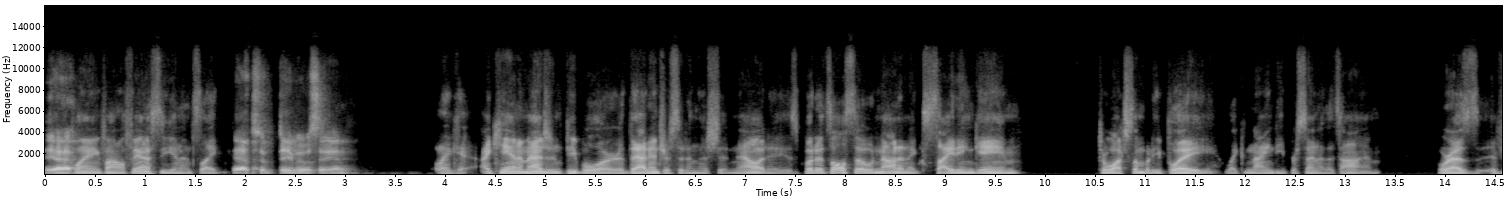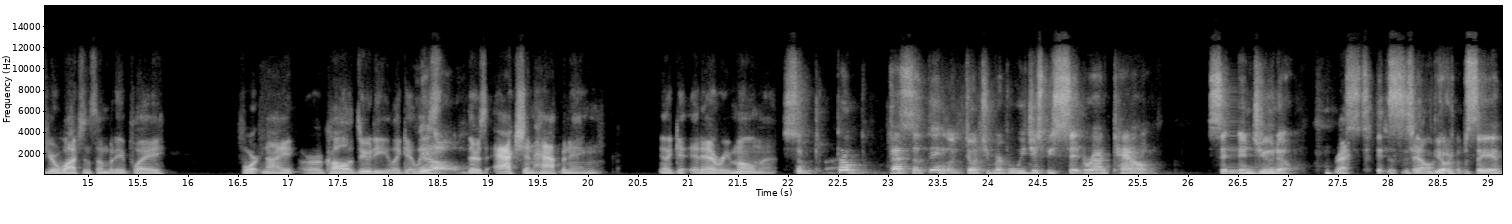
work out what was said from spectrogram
yeah playing Final Fantasy, and it's like Yeah, that's what David was saying. like I can't imagine people are that interested in this shit nowadays. But it's also not an exciting game to watch somebody play like 90% of the time. Whereas if you're watching somebody play Fortnite or Call of Duty, like at least there's action happening like at, every moment. So, bro, that's the thing. Like, don't you remember we just be sitting around town, sitting in Juneau? Right. Just you chilling. know what I'm saying?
